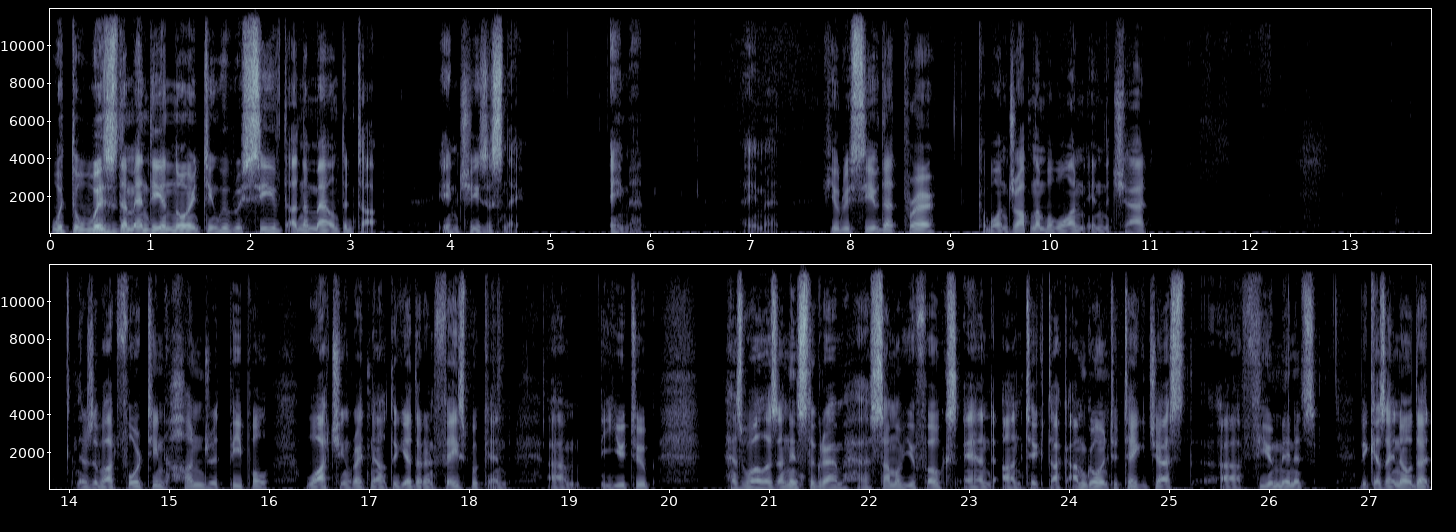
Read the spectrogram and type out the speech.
with the wisdom and the anointing we received on the mountaintop. In Jesus' name, amen. Amen. If you received that prayer, come on, drop number one in the chat. There's about 1,400 people watching right now together on Facebook and um, YouTube as well as on Instagram, uh, some of you folks, and on TikTok. I'm going to take just a few minutes because I know that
